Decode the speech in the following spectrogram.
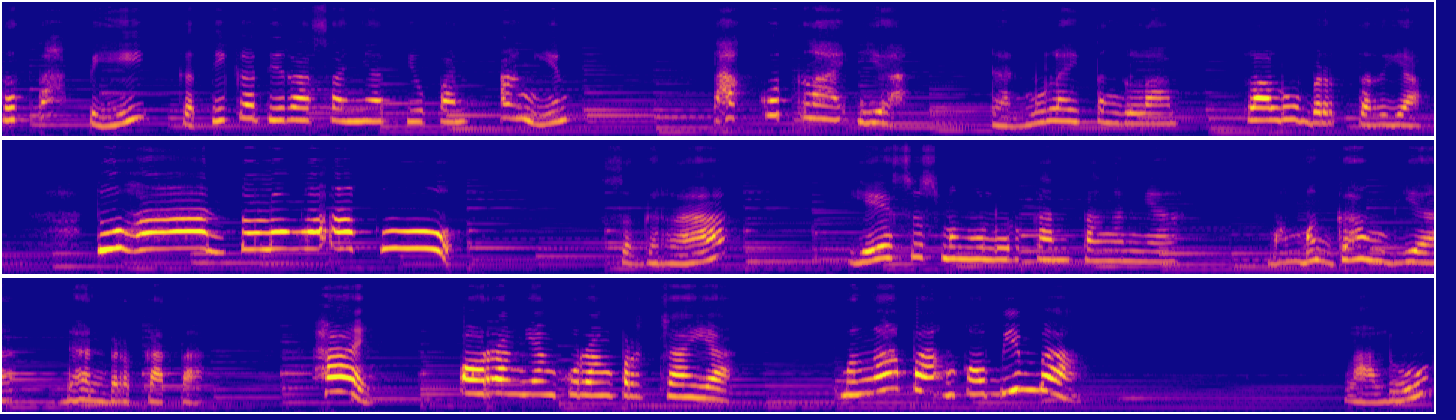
Tetapi ketika dirasanya tiupan angin, takutlah ia dan mulai tenggelam lalu berteriak, "Tuhan, tolonglah aku!" Segera Yesus mengulurkan tangannya, memegang dia, dan berkata, "Hai orang yang kurang percaya, mengapa engkau bimbang?" Lalu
